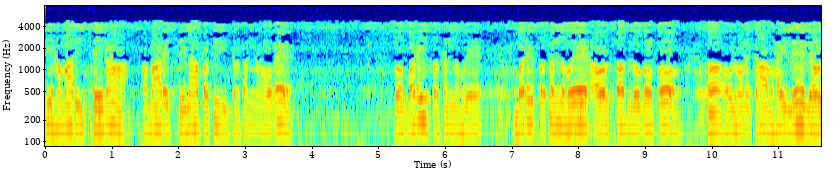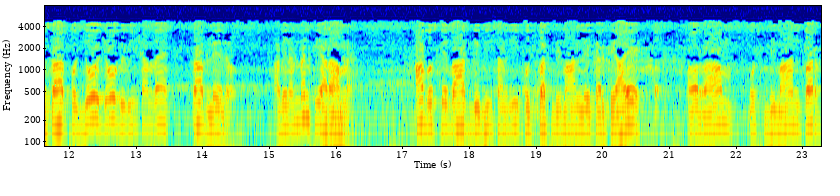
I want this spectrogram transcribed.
कि हमारी सेना हमारे सेनापति प्रसन्न हो गए तो बड़े ही प्रसन्न हुए बड़े प्रसन्न हुए और सब लोगों को आ, उन्होंने कहा भाई ले लो सबको जो जो विभीषण दें सब ले लो। अभिनंदन किया राम ने। अब उसके बाद विभीषण जी पुष्पक विमान लेकर के आए और राम उस विमान पर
